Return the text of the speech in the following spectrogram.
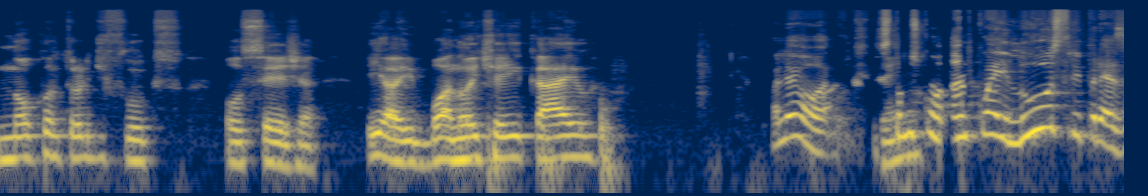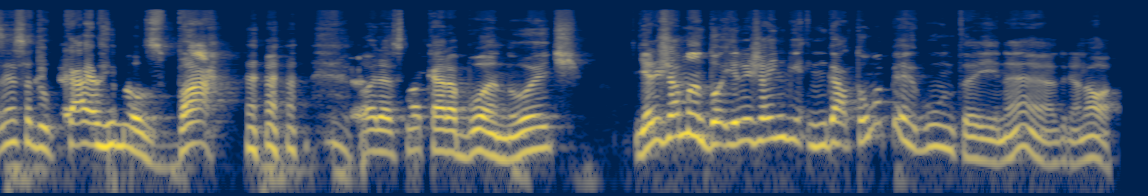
no controle de fluxo. Ou seja, e aí, boa noite aí, Caio. Olha, ó, estamos contando com a ilustre presença do Caio Rimelsbar. Olha só, cara, boa noite. E ele já mandou, ele já engatou uma pergunta aí, né, Adriano? Ó,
